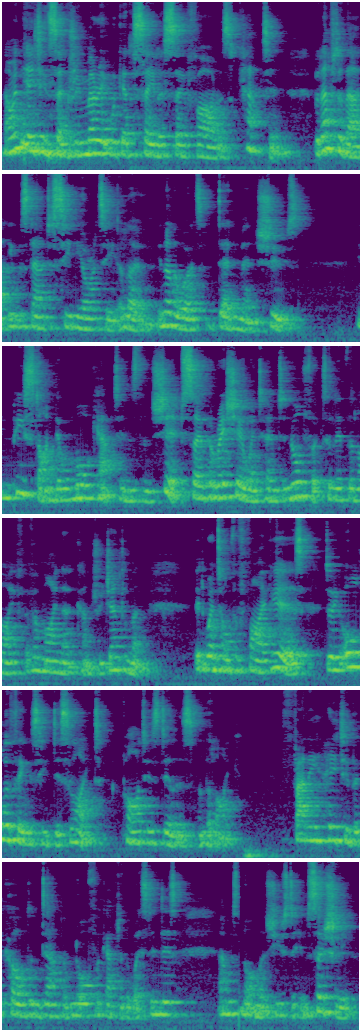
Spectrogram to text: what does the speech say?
Now, in the 18th century, merit would get a sailor so far as captain, but after that it was down to seniority alone. In other words, dead men's shoes. In peacetime, there were more captains than ships, so Horatio went home to Norfolk to live the life of a minor country gentleman. It went on for five years, doing all the things he disliked parties, dinners, and the like. Fanny hated the cold and damp of Norfolk after the West Indies and was not much use to him socially,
